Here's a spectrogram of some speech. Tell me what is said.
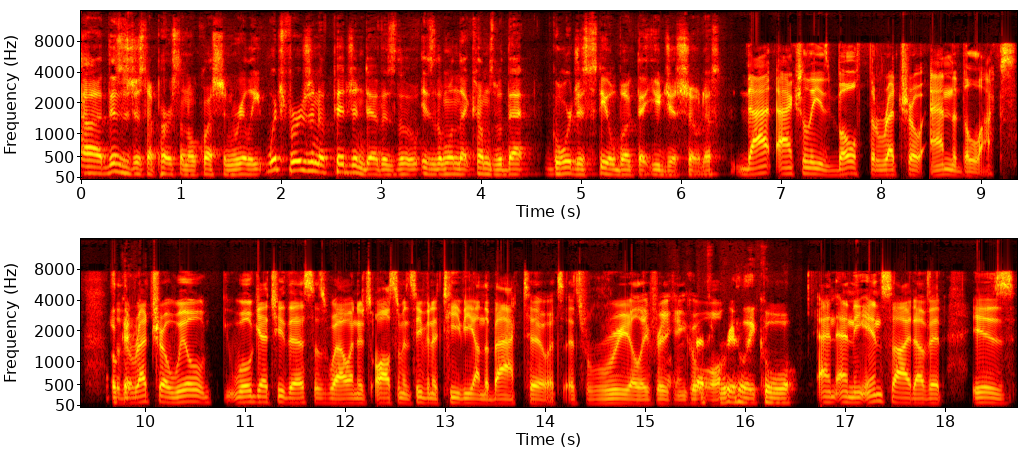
Uh, this is just a personal question, really. Which version of Pigeon Dev is the is the one that comes with that gorgeous steelbook that you just showed us? That actually is both the retro and the deluxe. So the retro will will get you this as well, and it's awesome. It's even a TV on the back too. It's it's really freaking That's cool. really cool. and and the inside of it is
